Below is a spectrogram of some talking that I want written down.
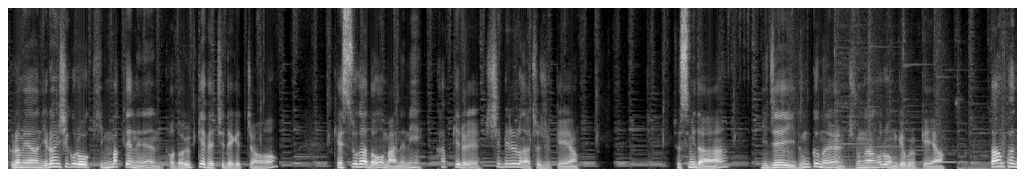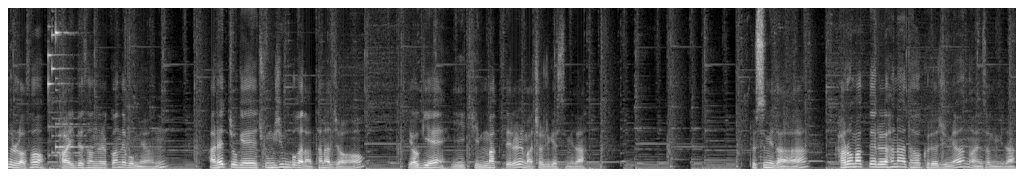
그러면 이런 식으로 긴 막대는 더 넓게 배치되겠죠. 개수가 너무 많으니 카피를 11로 낮춰줄게요. 좋습니다. 이제 이 눈금을 중앙으로 옮겨 볼게요. 다운표 눌러서 가이드선을 꺼내보면 아래쪽에 중심부가 나타나죠. 여기에 이 긴 막대를 맞춰주겠습니다. 좋습니다. 가로막대를 하나 더 그려주면 완성입니다.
